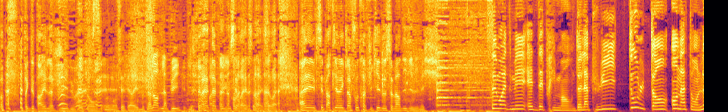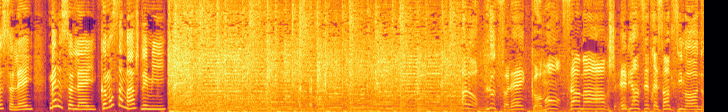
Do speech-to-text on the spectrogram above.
On fait que de parler de la pluie et du beau temps en ce c'est- moment, c'est terrible. Non, non, de la pluie. Ouais, de la pluie, c'est vrai, c'est vrai, c'est vrai. Allez, c'est parti avec l'info trafiquée de ce mardi 18 mai. Ce mois de mai est déprimant. De la pluie tout le temps. On attend le soleil. Mais le soleil, comment ça marche, Demi soleil, comment ça marche? Eh bien, c'est très simple, Simone.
